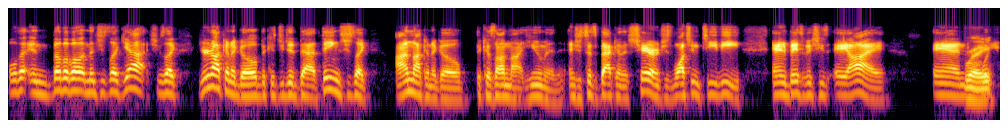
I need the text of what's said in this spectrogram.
"Well, that and blah blah blah," and then she's like, "Yeah," she's like, "You're not gonna go because you did bad things." She's like, "I'm not gonna go because I'm not human," and she sits back in this chair and she's watching TV, and basically she's AI, and what you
